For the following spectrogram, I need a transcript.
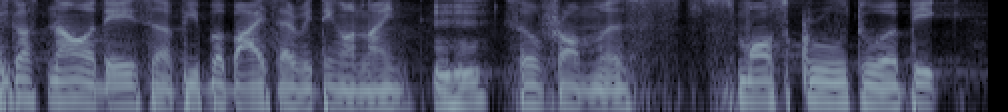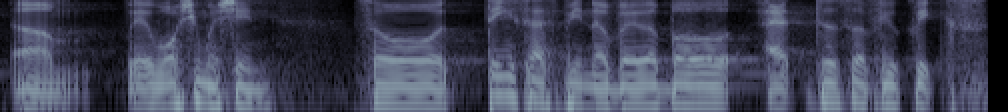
because nowadays uh, people buys everything online. So from a s- small screw to a big um, washing machine. So things has been available at just a few clicks.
